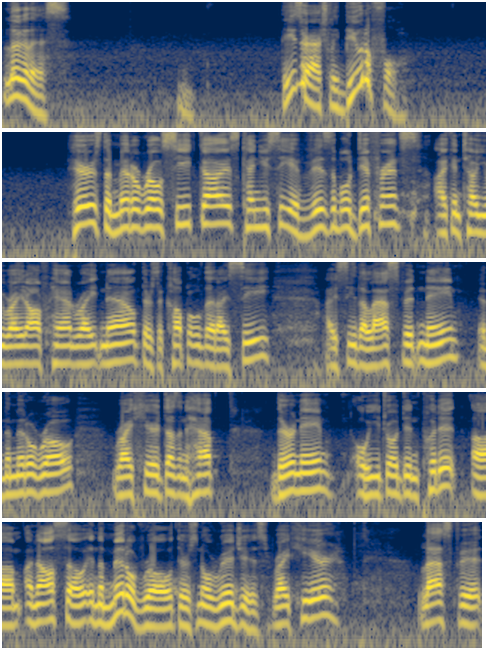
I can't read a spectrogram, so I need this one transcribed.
Look at this. These are actually beautiful. Here's the middle row seat, guys. Can you see a visible difference? I can tell you right offhand right now. There's a couple that I see. I see the Lasfit name in the middle row. Right here, it doesn't have their name. Oedro didn't put it. Um, and also in the middle row, there's no ridges. Right here, Lasfit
